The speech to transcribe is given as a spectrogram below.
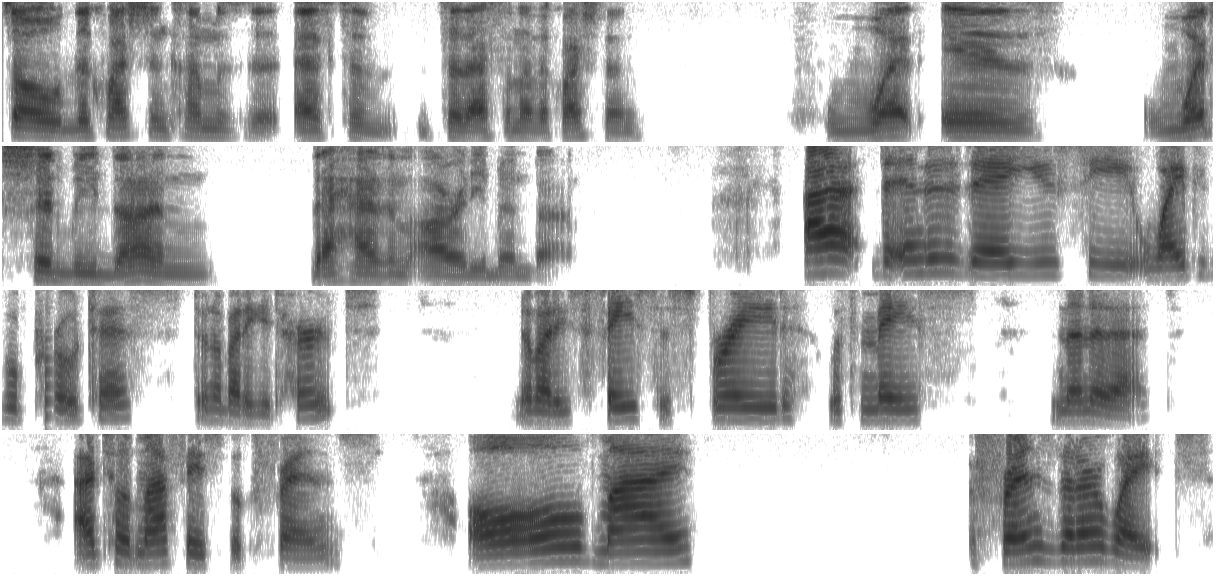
so the question comes as to so that's another question. What is what should be done that hasn't already been done? At the end of the day, you see white people protest. Don't nobody get hurt. Nobody's face is sprayed with mace. None of that. I told my Facebook friends, all my friends that are white,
